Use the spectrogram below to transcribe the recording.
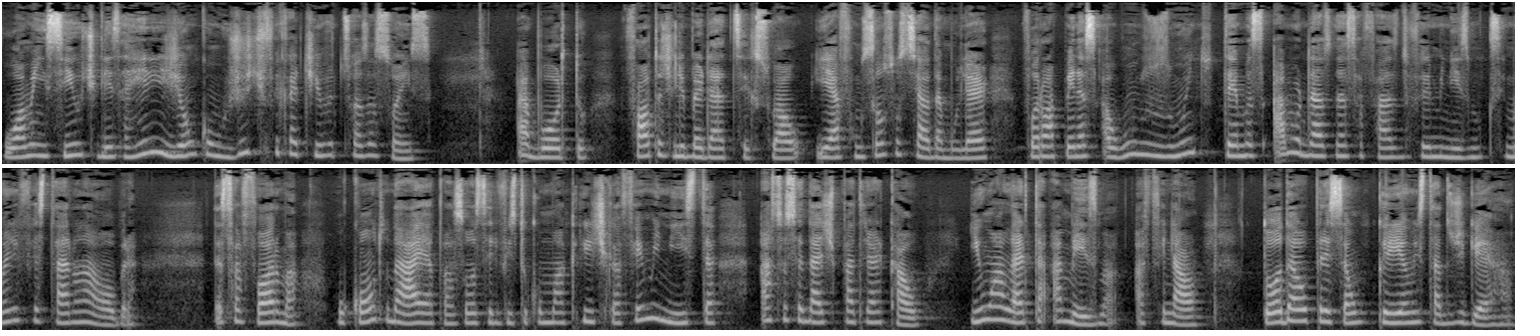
o homem em si utiliza a religião como justificativa de suas ações. Aborto, falta de liberdade sexual e a função social da mulher foram apenas alguns dos muitos temas abordados nessa fase do feminismo que se manifestaram na obra. Dessa forma, o conto da Aya passou a ser visto como uma crítica feminista à sociedade patriarcal e um alerta à mesma, afinal, toda a opressão cria um estado de guerra.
